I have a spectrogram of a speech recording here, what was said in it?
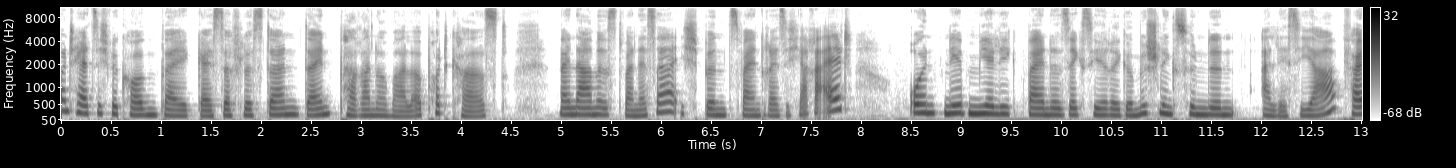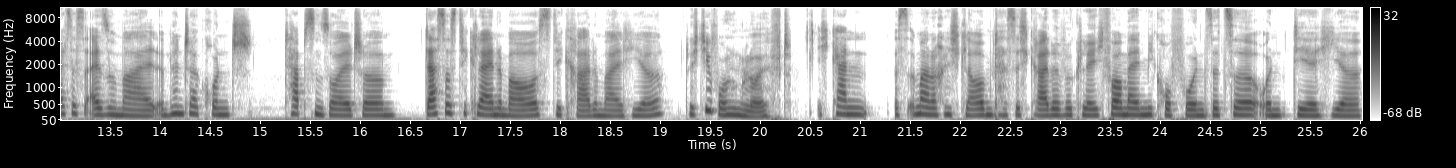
und herzlich willkommen bei Geisterflüstern, dein paranormaler Podcast. Mein Name ist Vanessa, ich bin 32 Jahre alt und neben mir liegt meine sechsjährige Mischlingshündin Alessia. Falls es also mal im Hintergrund tapsen sollte, das ist die kleine Maus, die gerade mal hier durch die Wohnung läuft. Ich kann es immer noch nicht glauben, dass ich gerade wirklich vor meinem Mikrofon sitze und dir hier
